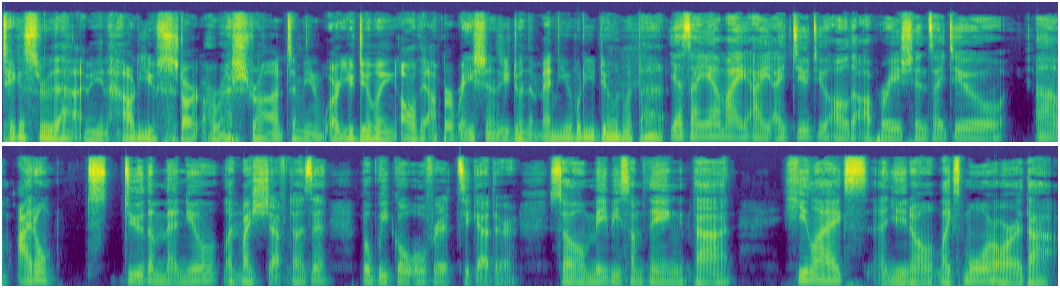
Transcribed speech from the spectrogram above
take us through that. I mean, how do you start a restaurant? I mean, are you doing all the operations? Are you doing the menu? What are you doing with that? Yes, I am. I, I, I do do all the operations. I do, um, I don't do the menu like my chef does it, but we go over it together. So maybe something that he likes, uh, you know, likes more or that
